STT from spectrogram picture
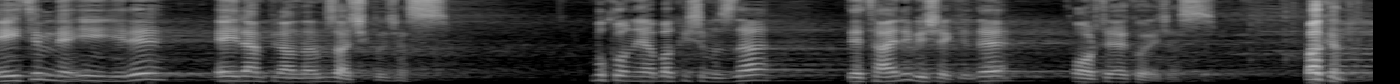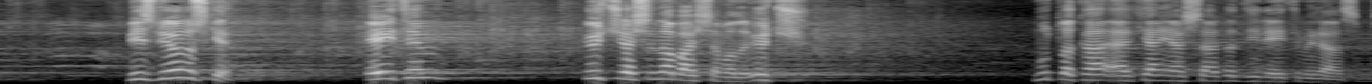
eğitimle ilgili eylem planlarımızı açıklayacağız. Bu konuya bakışımızda detaylı bir şekilde ortaya koyacağız. Bakın, biz diyoruz ki eğitim 3 yaşına başlamalı, 3. Mutlaka erken yaşlarda dil eğitimi lazım.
